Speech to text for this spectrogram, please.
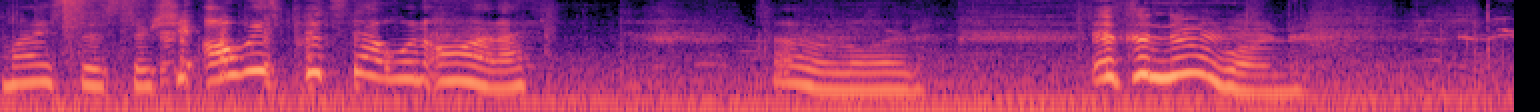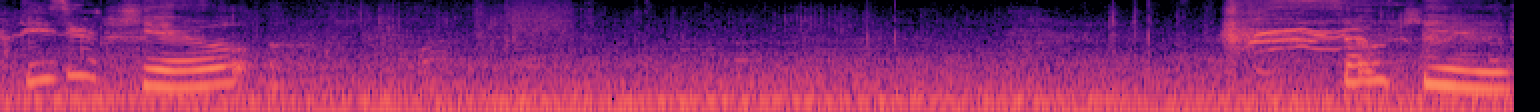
My sister. She always puts that one on. I Oh lord. It's a new one. These are cute. so cute.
